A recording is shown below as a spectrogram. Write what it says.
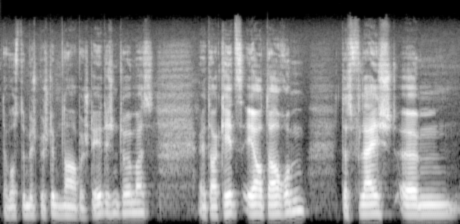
da wirst du mich bestimmt nachher bestätigen, Thomas, äh, da geht es eher darum, dass vielleicht ähm,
